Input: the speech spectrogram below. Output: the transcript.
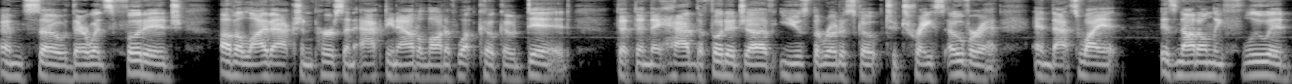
And so there was footage of a live action person acting out a lot of what Koko did that then they had the footage of used the rotoscope to trace over it and that's why it is not only fluid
